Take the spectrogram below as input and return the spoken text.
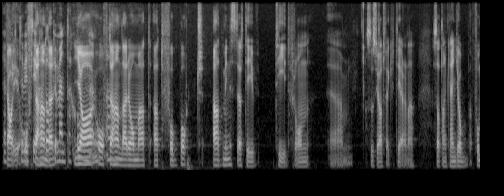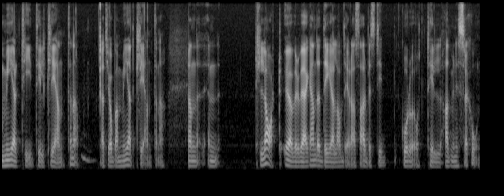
Effektivisera handlar, dokumentationen. Ja, ofta Ja. handlar det om att, att få bort administrativ tid från eh, socialsekreterarna så att de kan jobba, få mer tid till klienterna. att jobba med klienterna. Men en klart övervägande del av deras arbetstid går åt till administration.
